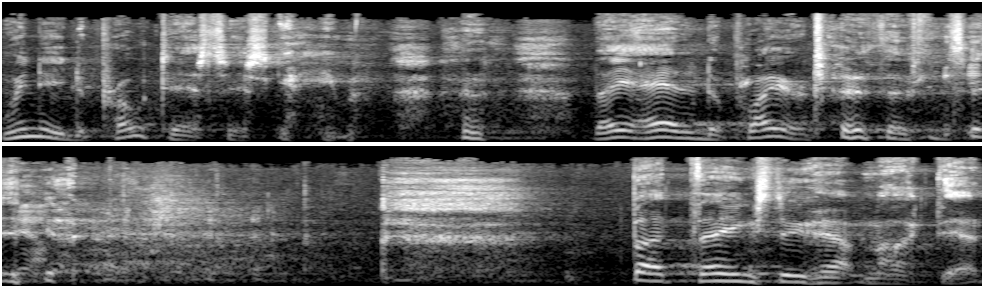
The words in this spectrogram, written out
we need to protest this game. they added a player to the. but things do happen like that.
